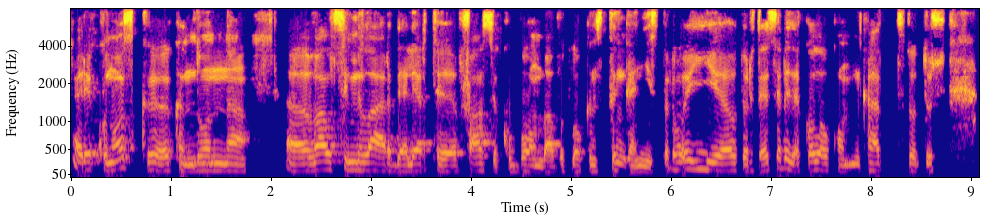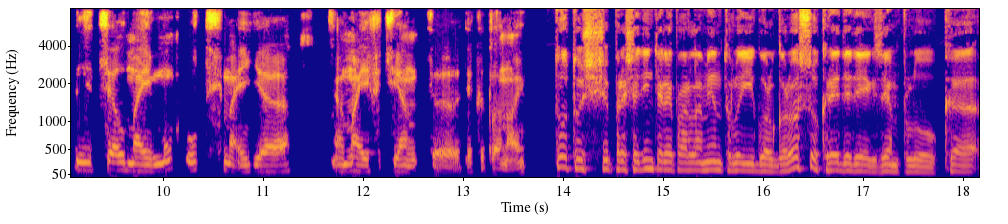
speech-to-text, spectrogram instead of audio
recunosc că când un uh, val similar de alerte false cu bombă a avut loc în stânga Nistrului, autoritățile de acolo au comunicat totuși nițel mai mult și mai, uh, mai eficient uh, decât la noi. Totuși, președintele Parlamentului Igor Grosu crede, de exemplu, că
